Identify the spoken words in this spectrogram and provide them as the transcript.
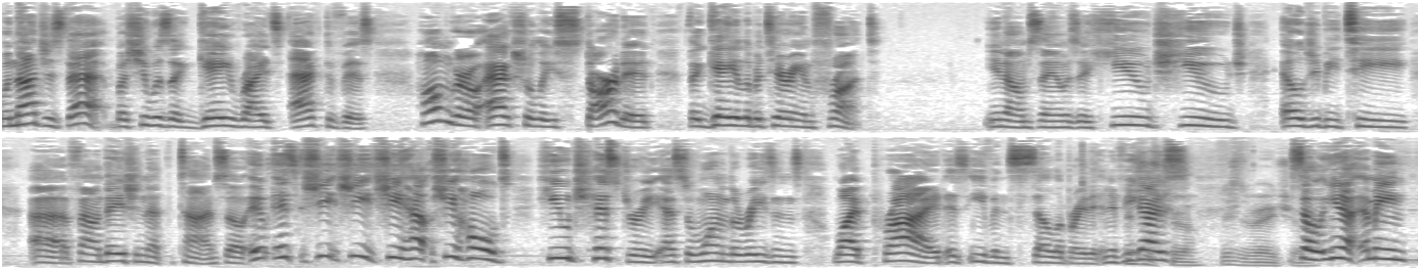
well, not just that, but she was a gay rights activist. Homegirl actually started the Gay Liberation Front. You know what I'm saying? It was a huge, huge LGBT uh, foundation at the time. So it, it's she she she she holds huge history as to one of the reasons why Pride is even celebrated. And if you This guys, is true. This is very true. so you know, I mean,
